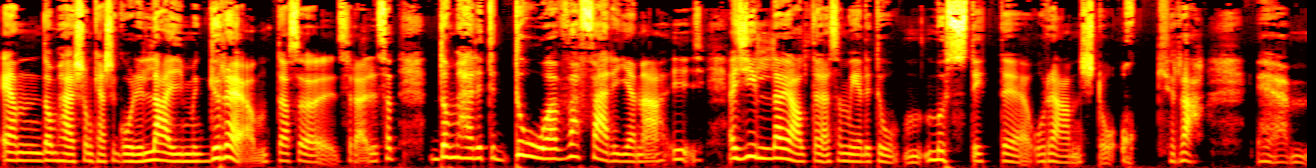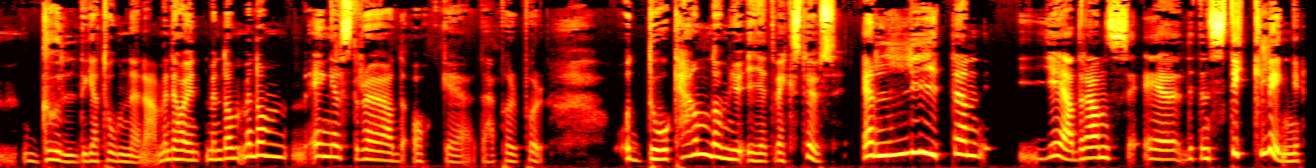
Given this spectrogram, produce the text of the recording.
än de här som kanske går i limegrönt. Alltså sådär. Så att de här lite dova färgerna. Jag gillar ju allt det där som är lite mustigt eh, orange och ockra. Eh, guldiga tonerna. Men det har ju men de, men de engelskt röd och eh, det här purpur. Och då kan de ju i ett växthus en liten jädrans eh, liten stickling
